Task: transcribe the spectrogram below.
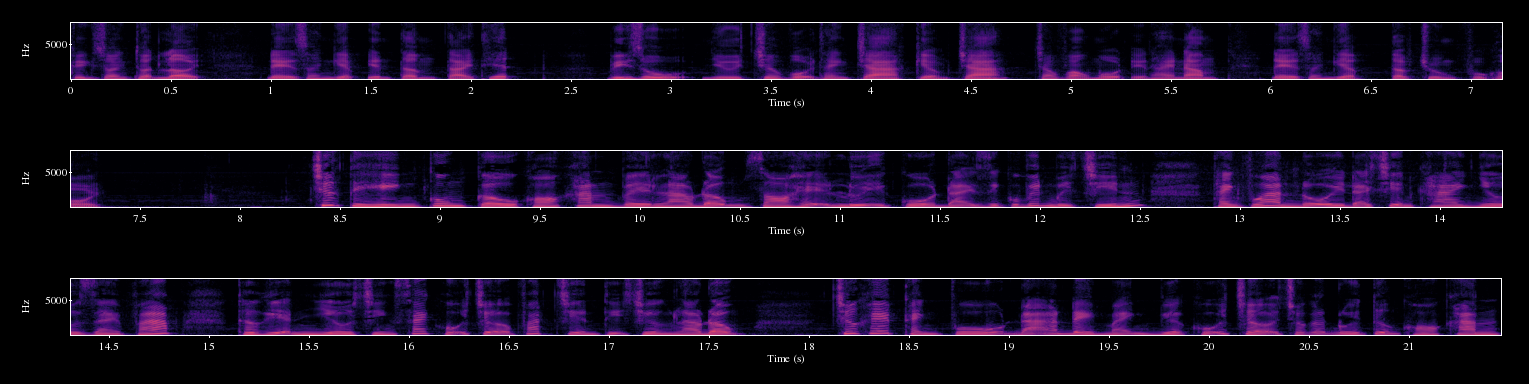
kinh doanh thuận lợi để doanh nghiệp yên tâm tái thiết. Ví dụ như chưa vội thanh tra, kiểm tra trong vòng 1 đến 2 năm để doanh nghiệp tập trung phục hồi. Trước tình hình cung cầu khó khăn về lao động do hệ lụy của đại dịch COVID-19, thành phố Hà Nội đã triển khai nhiều giải pháp, thực hiện nhiều chính sách hỗ trợ phát triển thị trường lao động. Trước hết, thành phố đã đẩy mạnh việc hỗ trợ cho các đối tượng khó khăn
